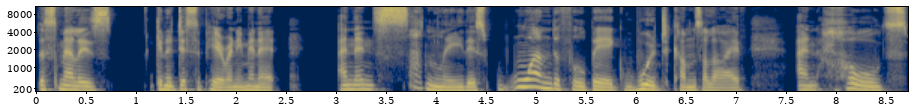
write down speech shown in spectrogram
the smell is going to disappear any minute and then suddenly, this wonderful big wood comes alive and holds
